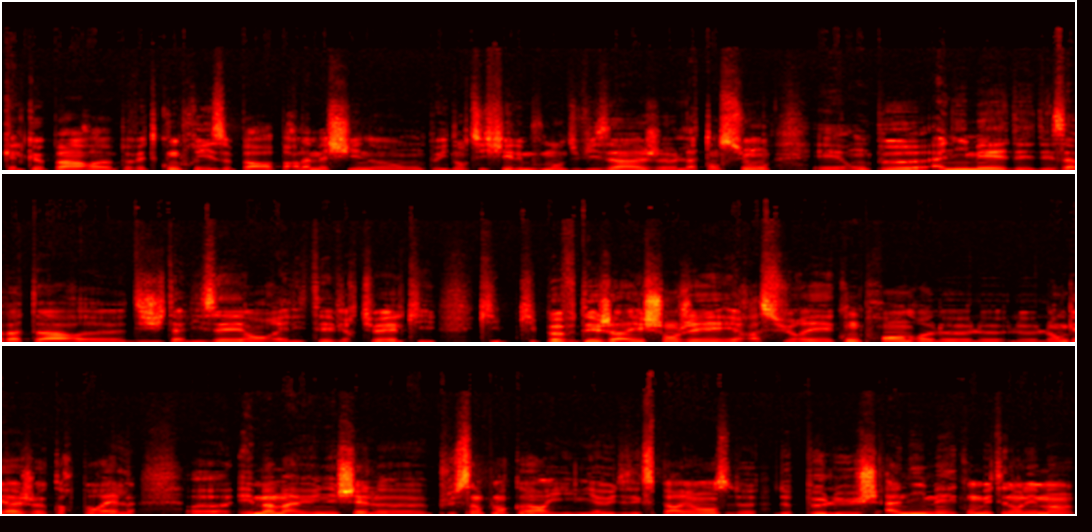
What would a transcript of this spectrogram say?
quelque part peuvent être comprises par, la machine, on peut identifier les mouvements du visage, l'attention, et on peut animer des, avatars digitalisés en réalité virtuelle qui, peuvent déjà échanger et rassurer, comprendre le langage corporel, euh, et même à une échelle euh, plus simple encore, il y a eu des expériences de, peluches animées qu'on mettait dans les mains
